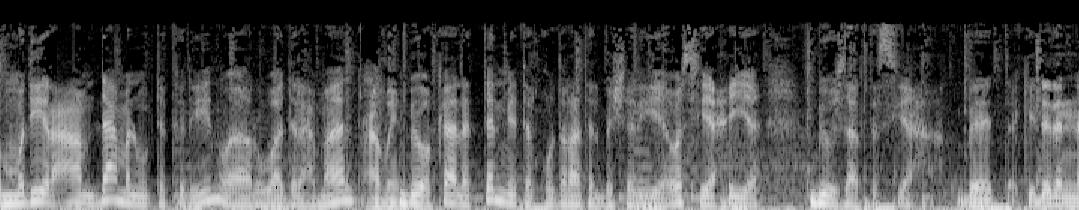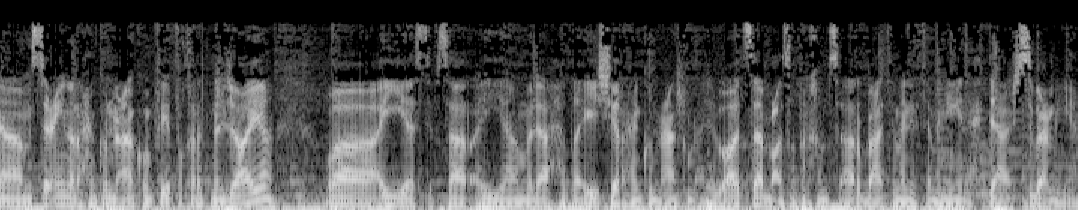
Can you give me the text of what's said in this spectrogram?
مدير عام دعم المبتكرين ورواد الأعمال عظيم. بوكالة تنمية القدرات البشرية والسياحية بوزارة السياحة بالتأكيد اذا مستمعين راح نكون معاكم في فقرتنا الجاية. وأي استفسار أي ملاحظة أي شيء راح نكون معاكم على الواتساب على 054 88 11 700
